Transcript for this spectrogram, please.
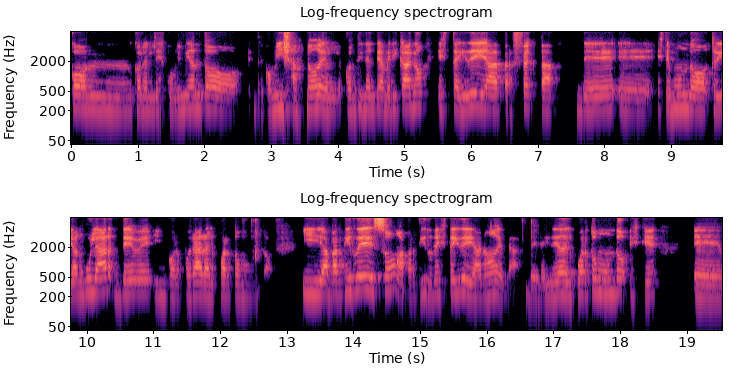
Con, el descubrimiento, entre comillas, ¿no? del continente americano, esta idea perfecta de este mundo triangular debe incorporar al cuarto mundo. Y a partir de eso, a partir de esta idea, ¿no? de, la, de, la, idea del cuarto mundo, es que eh,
